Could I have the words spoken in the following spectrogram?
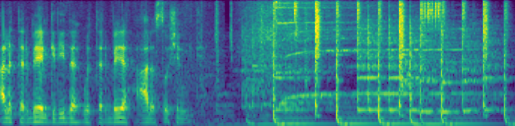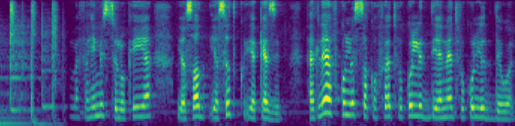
على التربية الجديدة والتربية على السوشيال ميديا. المفاهيم السلوكية يا صد يا صدق يا كذب. هتلاقيها في كل الثقافات في كل الديانات في كل الدول.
